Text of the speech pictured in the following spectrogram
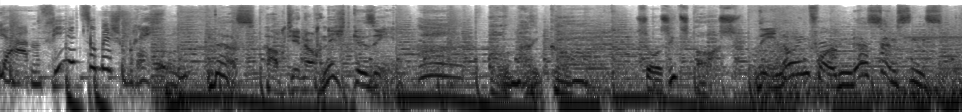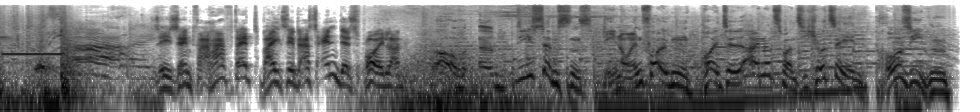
Wir haben viel zu besprechen. Das habt ihr noch nicht gesehen. Oh mein Gott. So sieht's aus. Die neuen Folgen der Simpsons. Sie sind verhaftet, weil Sie das Ende spoilern. Oh, äh, die Simpsons. Die neuen Folgen. Heute 21.10 Uhr. Pro 7.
